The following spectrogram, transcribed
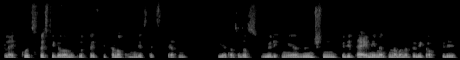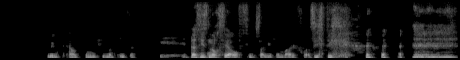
vielleicht kurzfristig, aber mittelfristig dann auch umgesetzt werden wird. Also das würde ich mir wünschen für die Teilnehmenden, aber natürlich auch für, die, für den Kampf gegen die Klimakrise. Das ist noch sehr offen, sage ich einmal vorsichtig.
